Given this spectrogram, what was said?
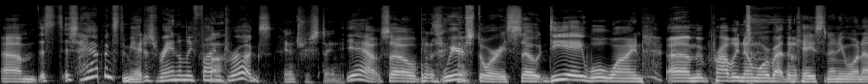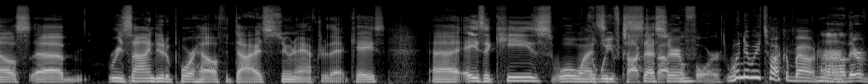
um, this this happens to me. I just randomly find Huh. drugs. Interesting. Yeah, so weird stories. So DA Woolwine, um, who probably know more about the case than anyone else, uh, resigned due to poor health, dies soon after that case. Uh, Asa Keyes, We've talked about before. When did we talk about her? Uh, there,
